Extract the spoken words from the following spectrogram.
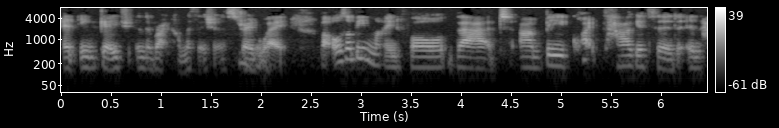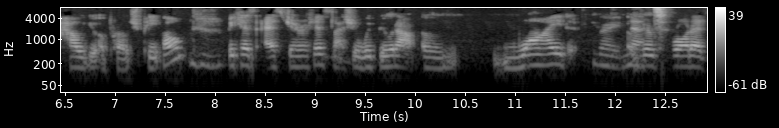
and engage in the right conversation straight mm-hmm. away. But also be mindful that um, be quite targeted in how you approach people mm-hmm. because as Generation Slash, we build up a wide, right, very broad,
